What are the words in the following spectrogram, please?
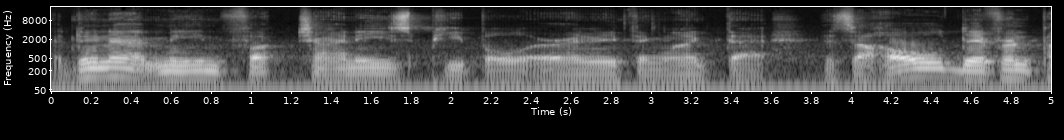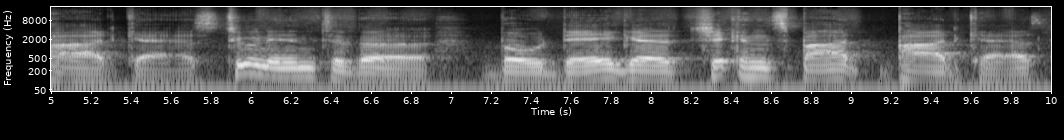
I do not mean fuck Chinese people or anything like that. It's a whole different podcast. Tune in to the Bodega Chicken Spot podcast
